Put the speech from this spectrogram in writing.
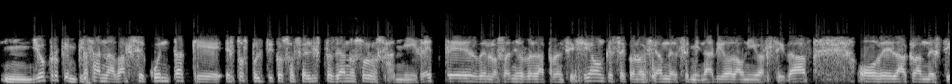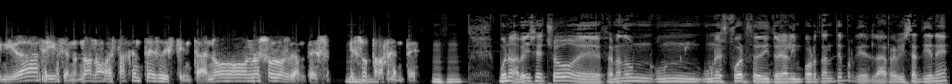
Mm, yo creo que empiezan a darse cuenta que estos políticos socialistas ya no son los amiguetes de los años de la transición que se conocían del seminario de la universidad o de la clandestinidad y dicen, no, no, esta gente es distinta, no, no son los de antes, es otra gente. Bueno, habéis hecho, eh, Fernando, un, un, un esfuerzo editorial importante porque la revista tiene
